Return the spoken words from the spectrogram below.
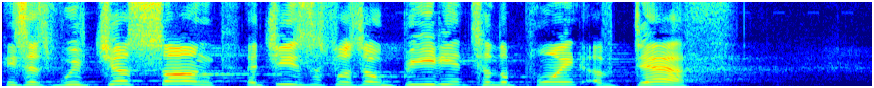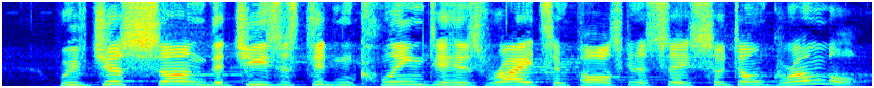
He says, We've just sung that Jesus was obedient to the point of death. We've just sung that Jesus didn't cling to his rights, and Paul's going to say, So don't grumble.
